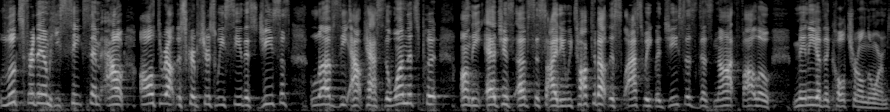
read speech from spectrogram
looks for them, he seeks them out. All throughout the scriptures, we see this. Jesus loves the outcast, the one that's put on the edges of society. We talked about this last week, but Jesus does not follow many of the cultural norms.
